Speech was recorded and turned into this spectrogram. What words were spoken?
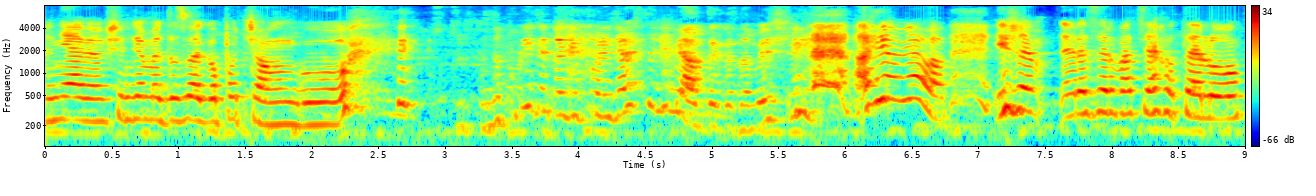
że nie wiem, wsiądziemy do złego pociągu. Dopóki tego nie powiedziałaś, to nie miałam tego na myśli. A ja miałam. I że rezerwacja hotelu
